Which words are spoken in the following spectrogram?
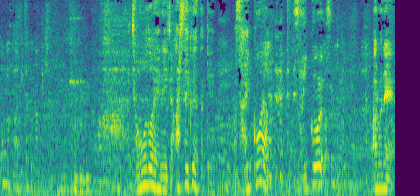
音楽浴びたくなってきた ちょうどええねじゃあ明日行くやったっけ？あ最高やん。最高よ。それあのね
